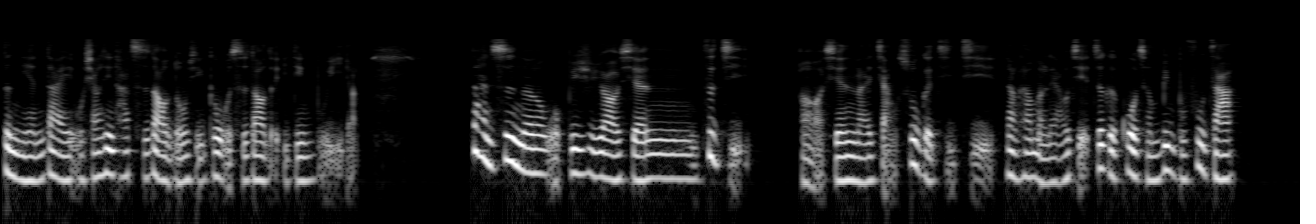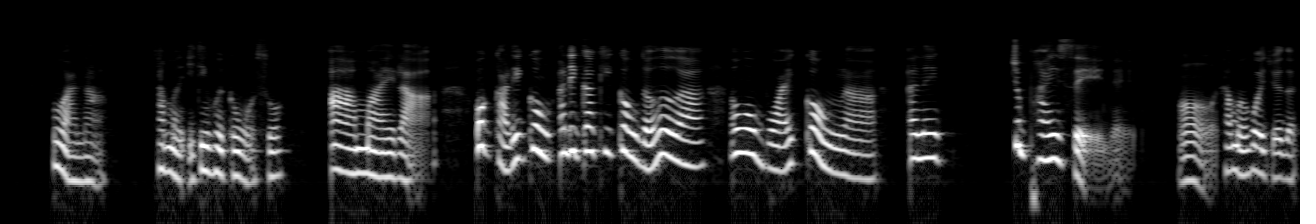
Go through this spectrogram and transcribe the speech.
的年代，我相信他吃到的东西跟我吃到的一定不一样。但是呢，我必须要先自己啊，先来讲述个几集，让他们了解这个过程并不复杂，不然呢，他们一定会跟我说。啊麦啦，我甲你讲，啊你家去讲就好啊，啊我不爱讲啦，安尼就歹势呢。哦，他们会觉得，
